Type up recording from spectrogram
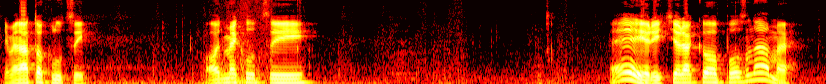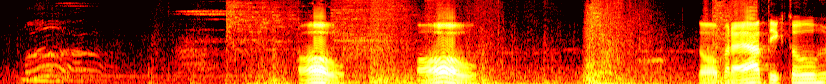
Ideme na to, kluci. Poďme, kluci. Hej, rytier, ako ho poznáme. Oh. Oh. Dobre, a týchto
